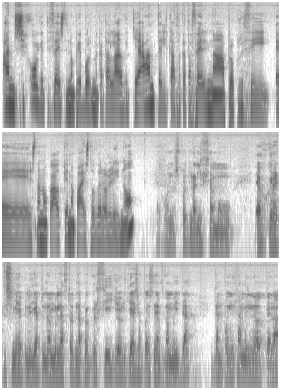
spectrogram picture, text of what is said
ανησυχώ για τη θέση την οποία μπορεί να καταλάβει και αν τελικά θα καταφέρει να προκριθεί ε, στα νοκάουτ και να πάει στο Βερολίνο. Εγώ να σου πω την αλήθεια μου, έχω κρατήσει μια επιλογή από τον Όμιλο αυτό να προκριθεί η Γεωργία από την 70. Ήταν πολύ χαμηλότερα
